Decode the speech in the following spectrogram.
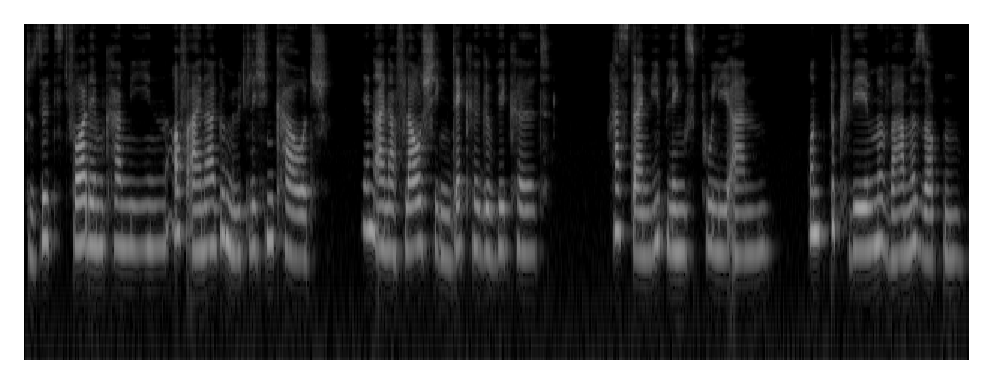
Du sitzt vor dem Kamin auf einer gemütlichen Couch, in einer flauschigen Decke gewickelt, hast dein Lieblingspulli an und bequeme warme Socken.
